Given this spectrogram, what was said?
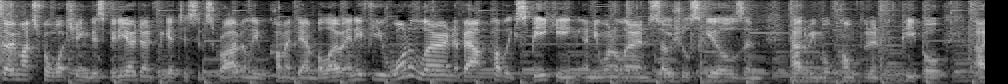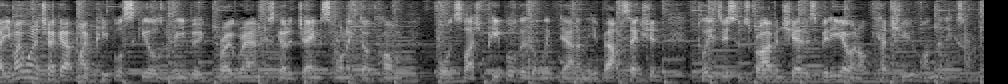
So much for watching this video. Don't forget to subscribe and leave a comment down below. And if you want to learn about public speaking and you want to learn social skills and how to be more confident with people, uh, you might want to check out my People Skills Reboot program. Just go to jamesswanwick.com forward slash people. There's a link down in the About section. Please do subscribe and share this video, and I'll catch you on the next one.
